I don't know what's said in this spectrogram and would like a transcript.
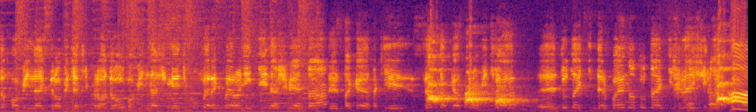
co powinnaś zrobić, jaki produkt? Powinnaś mieć kuferek Weroniki na święta. To jest taka, taki zestaw Gastrowicza. Y, tutaj Kinder Bueno, tutaj jakiś lejsik. O.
